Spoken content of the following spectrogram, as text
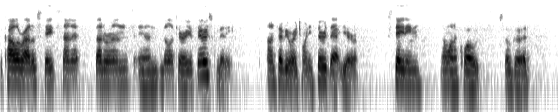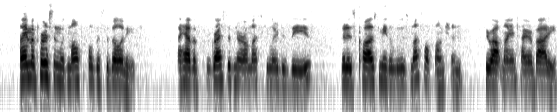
the Colorado State Senate Veterans and Military Affairs Committee on February 23rd that year, stating, I want to quote, so good. I am a person with multiple disabilities. I have a progressive neuromuscular disease that has caused me to lose muscle function throughout my entire body.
